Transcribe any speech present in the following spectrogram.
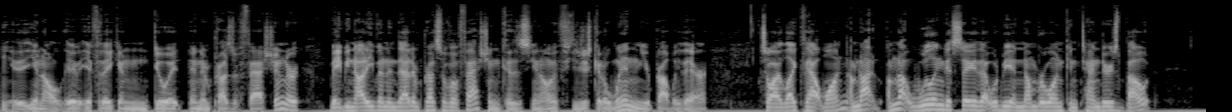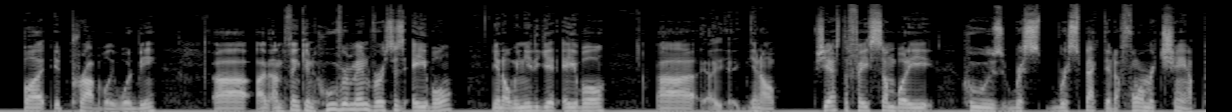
you know, if, if, they can do it in impressive fashion, or maybe not even in that impressive a fashion, because you know, if you just get a win, you're probably there. So I like that one. I'm not I'm not willing to say that would be a number one contenders bout, but it probably would be. Uh, I'm thinking Hooverman versus Abel. You know, we need to get Abel. Uh, you know, she has to face somebody who's res- respected, a former champ.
